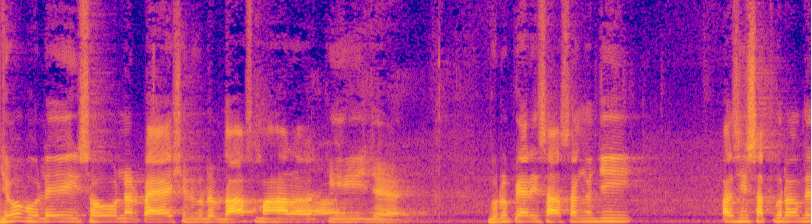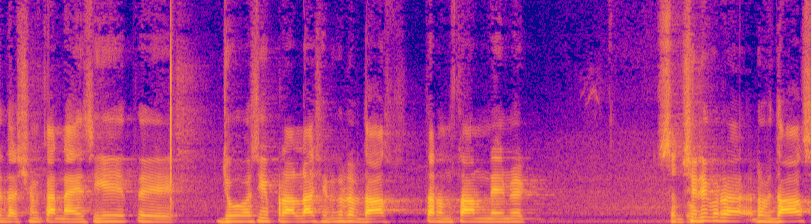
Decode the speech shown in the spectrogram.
ਜੋ ਬੋਲੇ ਸੋ ਨਰਪੈ ਸ਼੍ਰੀ ਗੁਰੂ ਰਵਿਦਾਸ ਮਹਾਰਾਜ ਕੀ ਜੈ। ਗੁਰੂ ਪਿਆਰੀ ਸਾਧ ਸੰਗਤ ਜੀ ਅਸੀਂ ਸਤਿਗੁਰਾਂ ਦੇ ਦਰਸ਼ਨ ਕਰਨ ਆਏ ਸੀਗੇ ਤੇ ਜੋ ਅਸੀਂ ਉਪਰਾਲਾ ਸ਼੍ਰੀ ਗੁਰੂ ਰਵਿਦਾਸ ਧਰਮ ਸਥਾਨ ਨੇਮੇ ਸੰਤੋਖ। ਸ਼੍ਰੀ ਗੁਰੂ ਰਵਿਦਾਸ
